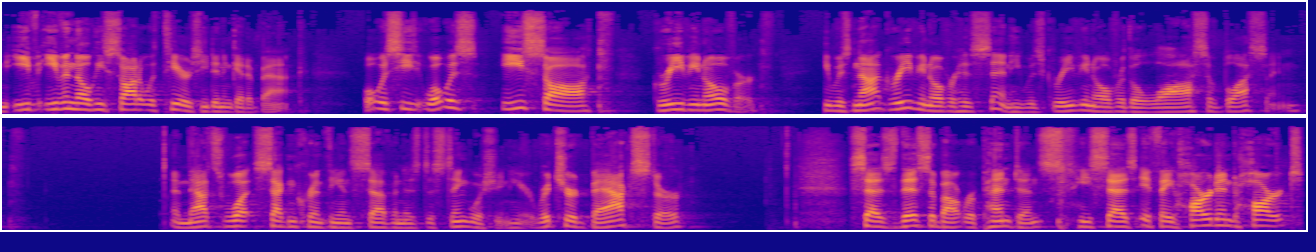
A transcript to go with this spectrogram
And even, though he sought it with tears, he didn't get it back. What was, he, what was Esau grieving over? He was not grieving over his sin, he was grieving over the loss of blessing. And that's what 2 Corinthians 7 is distinguishing here. Richard Baxter says this about repentance. He says, If a hardened heart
